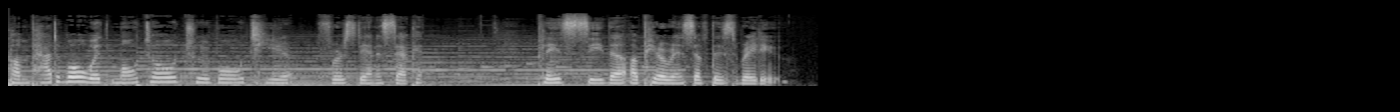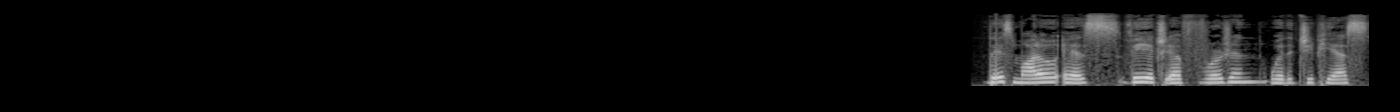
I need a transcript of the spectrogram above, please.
Compatible with Mototrbo tier first and second. Please see the appearance of this radio. This model is VHF version with GPS.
